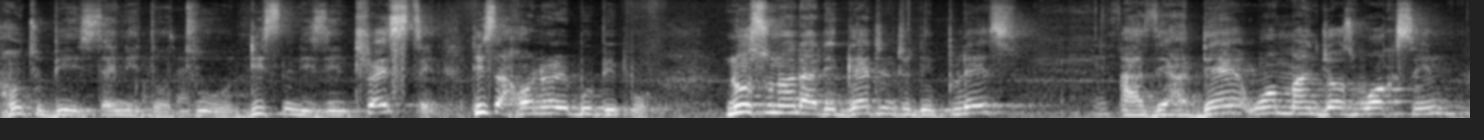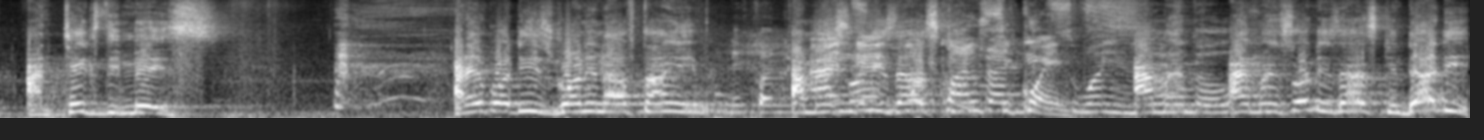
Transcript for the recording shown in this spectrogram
I want to be a senator too. This thing is interesting. These are honorable people. No sooner that they get into the place, as they are there, one man just walks in and takes the mace. And everybody is running after him. And my son is asking, consequence. And my, and my son is asking, Daddy,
